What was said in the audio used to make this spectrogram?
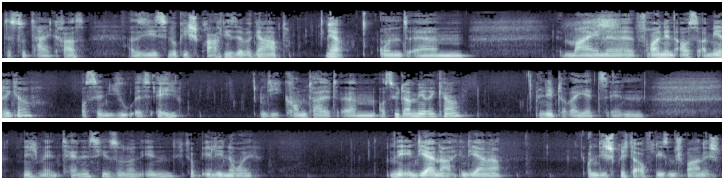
Das ist total krass. Also sie ist wirklich sprachlich sehr begabt. ja, Und ähm, meine Freundin aus Amerika, aus den USA, die kommt halt ähm, aus Südamerika, lebt aber jetzt in, nicht mehr in Tennessee, sondern in, ich glaube, Illinois. Nee, Indiana, Indiana. Und die spricht da auch fließend Spanisch.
